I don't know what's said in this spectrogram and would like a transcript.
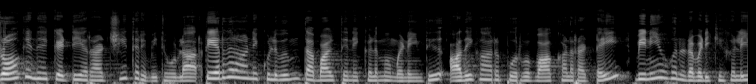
ட்ரோகென கெட்டியராட்சி தெரிவித்துள்ளார். தேர்தல் ஆணைக்குழுவும் தபால் திணைக்களமும் இணைந்து அதிகாரப்பூர்வ வாக்காளர் அட்டை விநியோக நடவடிக்கைகளை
